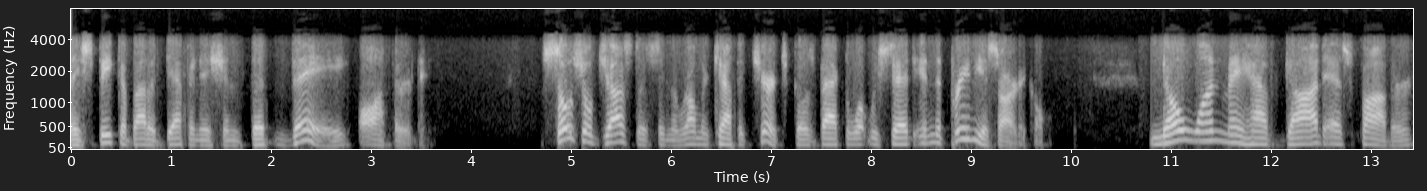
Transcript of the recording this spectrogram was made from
they speak about a definition that they authored. Social justice in the Roman Catholic Church goes back to what we said in the previous article. No one may have God as Father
